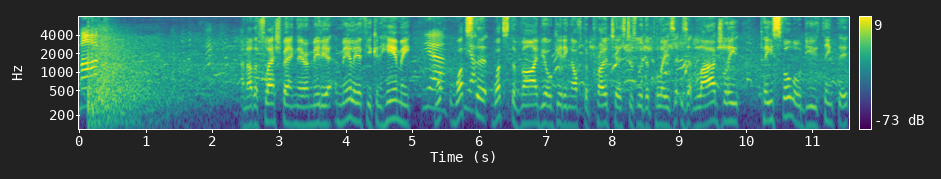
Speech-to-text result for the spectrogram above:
Mark. Another flashbang there, Amelia. Amelia, if you can hear me, yeah, what's yeah. the what's the vibe you're getting off the protesters with the police? Is it largely peaceful, or do you think that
